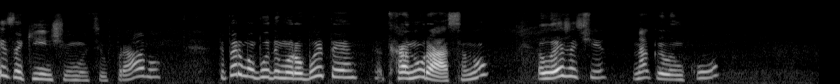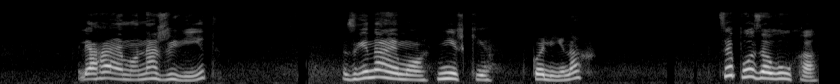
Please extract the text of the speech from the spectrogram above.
І закінчуємо цю вправу. Тепер ми будемо робити тханурасану, лежачи на килимку, лягаємо на живіт, згинаємо ніжки в колінах. Це поза луха.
